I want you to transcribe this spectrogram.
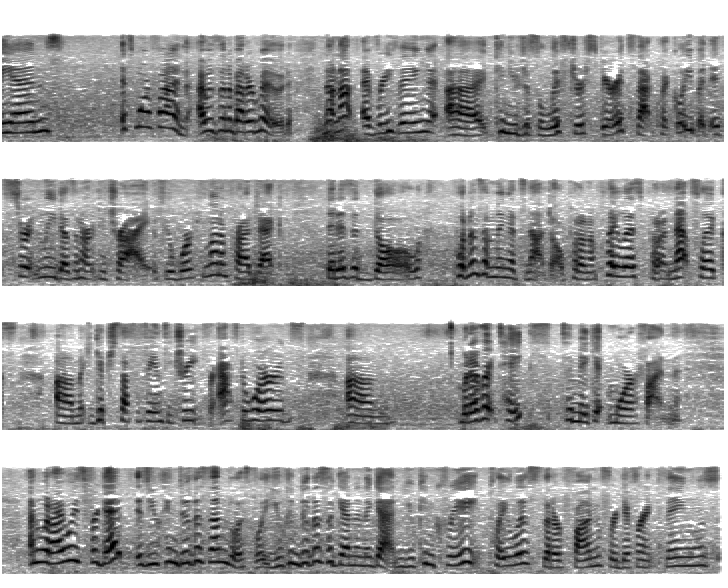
and it's more fun. I was in a better mood. Now, not everything uh, can you just lift your spirits that quickly, but it certainly doesn't hurt to try. If you're working on a project that is a dull, put on something that's not dull. Put on a playlist, put on Netflix, um, get yourself a fancy treat for afterwards. Um, whatever it takes to make it more fun. And what I always forget is you can do this endlessly. You can do this again and again. You can create playlists that are fun for different things.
